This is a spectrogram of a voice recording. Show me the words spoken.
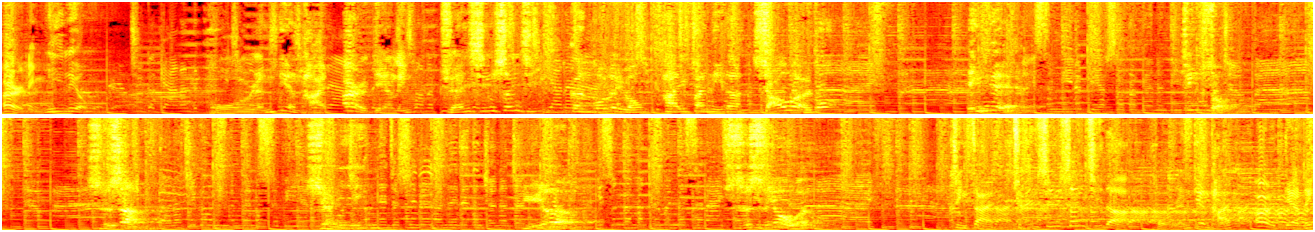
二零一六，火人电台二点零全新升级，更多内容嗨翻你的小耳朵。音乐、惊悚、时尚、悬疑、娱乐、实时要闻，尽在全新升级的火人电台二点零。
